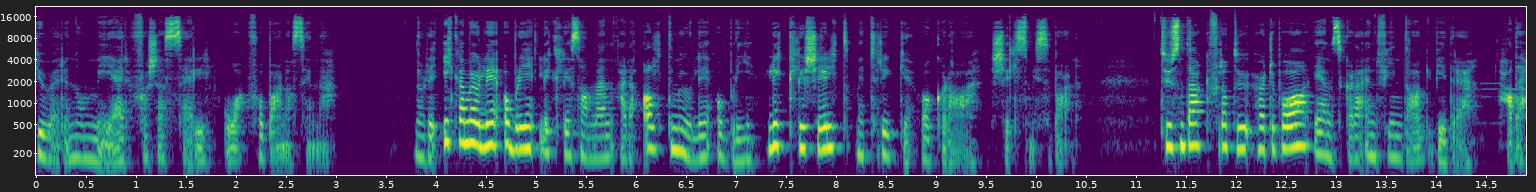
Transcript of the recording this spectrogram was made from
gjøre noe mer for seg selv og for barna sine. Når det ikke er mulig å bli lykkelig sammen, er det alltid mulig å bli lykkelig skilt med trygge og glade skilsmissebarn. Tusen takk for at du hørte på. Jeg ønsker deg en fin dag videre. Ha det.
